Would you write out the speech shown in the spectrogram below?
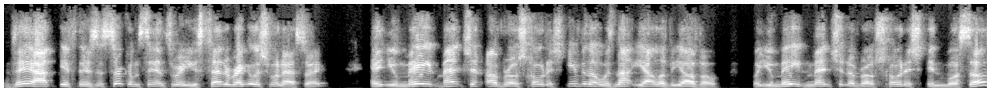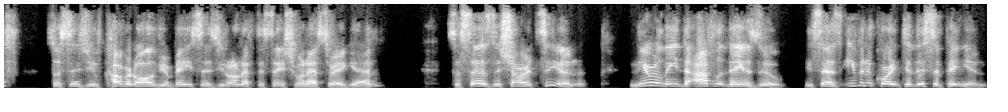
that if there's a circumstance where you said a regular Shemon Esrei, and you made mention of Rosh Chodesh, even though it was not Yalav Yavo, but you made mention of Rosh Chodesh in Musaf, so since you've covered all of your bases, you don't have to say Shemon Esrei again. So says the Shaar nearly the Afla He says, even according to this opinion,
